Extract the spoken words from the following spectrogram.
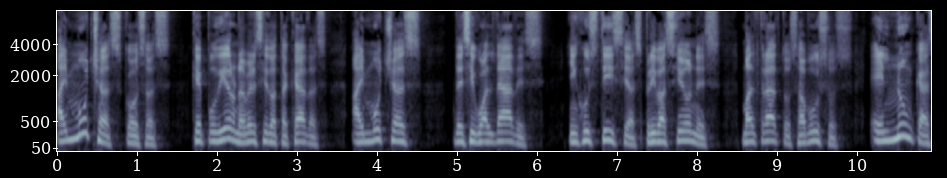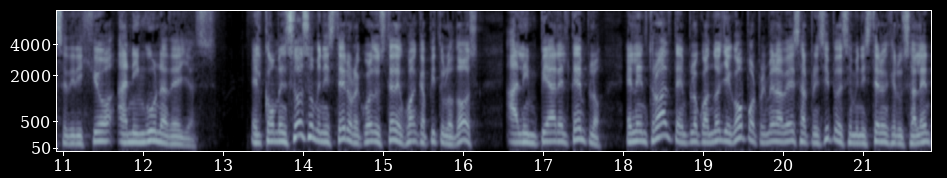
Hay muchas cosas que pudieron haber sido atacadas. Hay muchas desigualdades injusticias, privaciones, maltratos, abusos. Él nunca se dirigió a ninguna de ellas. Él comenzó su ministerio, recuerde usted en Juan capítulo 2, a limpiar el templo. Él entró al templo cuando llegó por primera vez al principio de su ministerio en Jerusalén,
